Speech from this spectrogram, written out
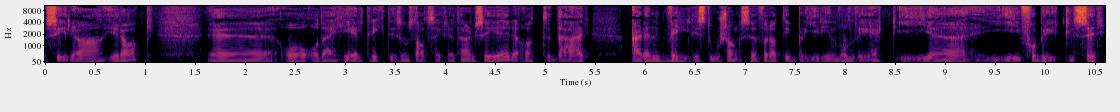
Syria, Irak. Og det er helt riktig som statssekretæren sier, at der er det en veldig stor sjanse for at de blir involvert i, i forbrytelser,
